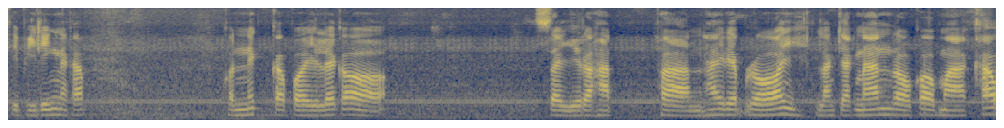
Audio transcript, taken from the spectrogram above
TP Link นะครับ Connect เข้าไปแล้วก็ ใส่รหัสผ่านให้เรียบร้อย หลังจากนั้นเราก็มาเข้า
